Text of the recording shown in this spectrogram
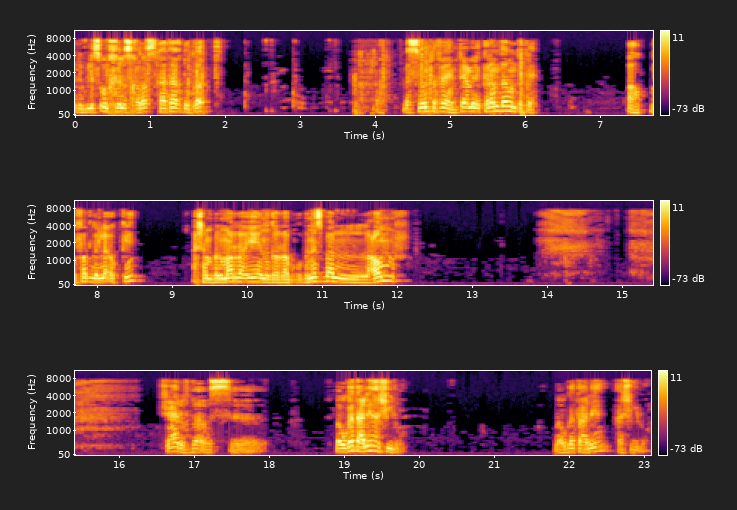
replace all خلص خلاص. هتاخده cut بس وأنت فاهم. تعمل الكلام ده وأنت فاهم. أهو. بفضل الله okay. عشان بالمرة إيه نجربه. بالنسبة للعمر مش عارف بقى بس لو جت عليه هشيله. لو جت عليه هشيله.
